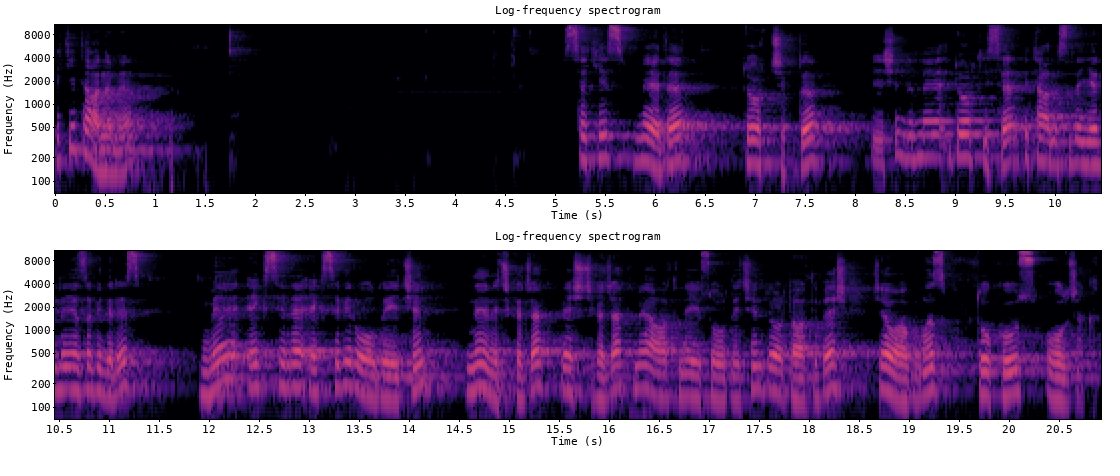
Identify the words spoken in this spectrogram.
2 tane mi? 8 m'de 4 çıktı. E, Şimdi m 4 ise bir tanesini de yerine yazabiliriz. m eksine eksi 1 olduğu için n ne çıkacak? 5 çıkacak. m artı n'yi sorduğu için 4 artı 5 cevabımız 9 olacak.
